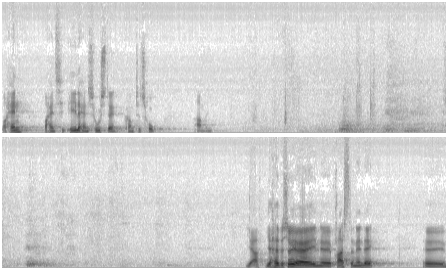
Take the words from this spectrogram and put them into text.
og han og hans, hele hans husstand kom til tro. Amen. Ja, jeg havde besøg af en øh, præst den anden dag, øh,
